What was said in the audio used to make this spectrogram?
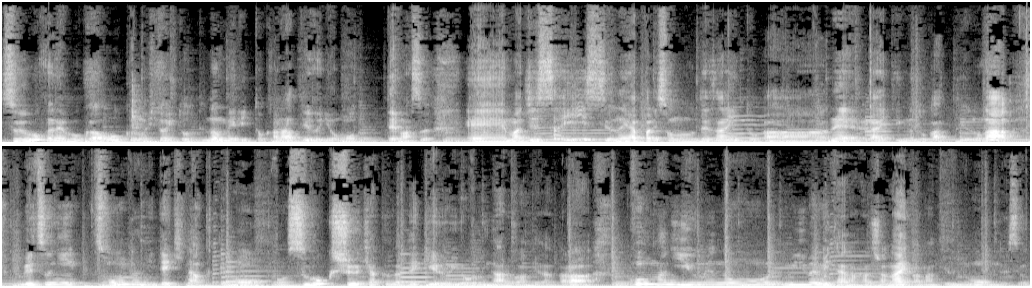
すごくね、僕は多くの人にとってのメリットかなっていうふうに思ってます。えー、まあ実際いいっすよね。やっぱりそのデザインとかね、ライティングとかっていうのが別にそんなにできなくても、すごく集客ができるようになるわけだから、こんなに夢の、夢みたいな話じゃないかなっていうふうに思うんですよ。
